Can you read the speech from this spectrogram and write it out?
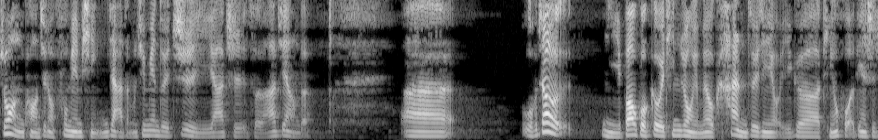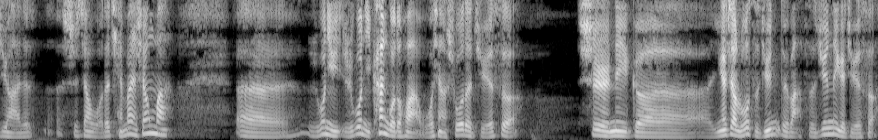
状况、这种负面评价，怎么去面对质疑啊、指责啊这样的。呃，我不知道。你包括各位听众有没有看最近有一个挺火的电视剧啊？这是叫《我的前半生》吗？呃，如果你如果你看过的话，我想说的角色是那个应该叫罗子君对吧？子君那个角色。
